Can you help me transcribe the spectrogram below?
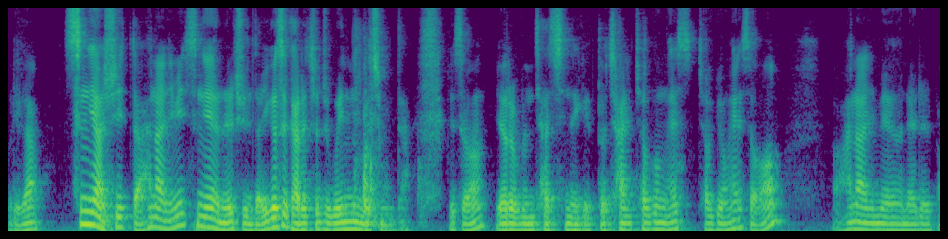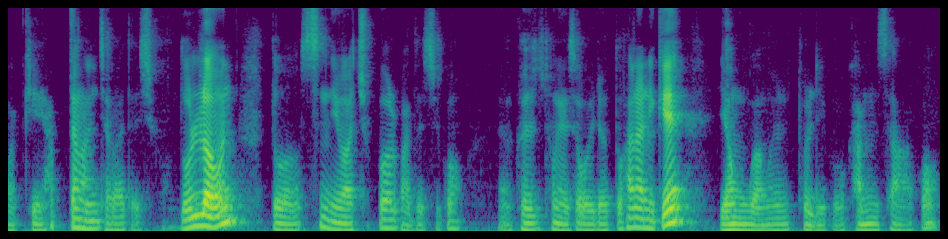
우리가 승리할 수 있다. 하나님이 승리의 은혜를 주신다. 이것을 가르쳐 주고 있는 것입니다. 그래서 여러분 자신에게 또 잘 적용해서 하나님의 은혜를 받기에 합당한 자가 되시고 놀라운 또 승리와 축복을 받으시고 어, 그를 통해서 오히려 또 하나님께 영광을 돌리고 감사하고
